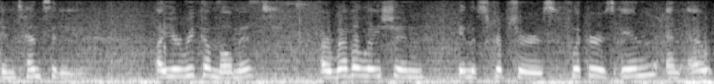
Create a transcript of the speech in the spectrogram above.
intensity, a eureka moment, a revelation in the scriptures flickers in and out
